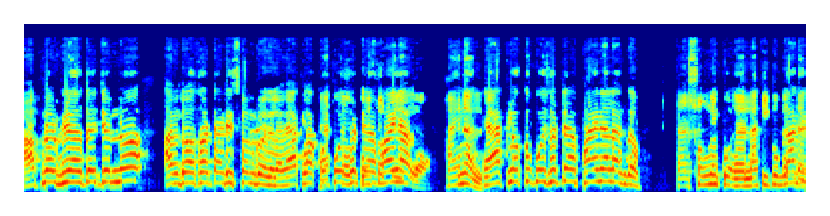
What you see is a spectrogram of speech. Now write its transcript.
আপনার ভিউয়ারদের জন্য আমি দশ হাজার টাকা ডিসকাউন্ট করে দিলাম। এক লক্ষ পঁয়ষট্টি টাকা ফাইনাল ফাইনাল এক লক্ষ পঁয়ষট্টি টাকা ফাইনাল একদম। তার সঙ্গে লাকি কুপন আছে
